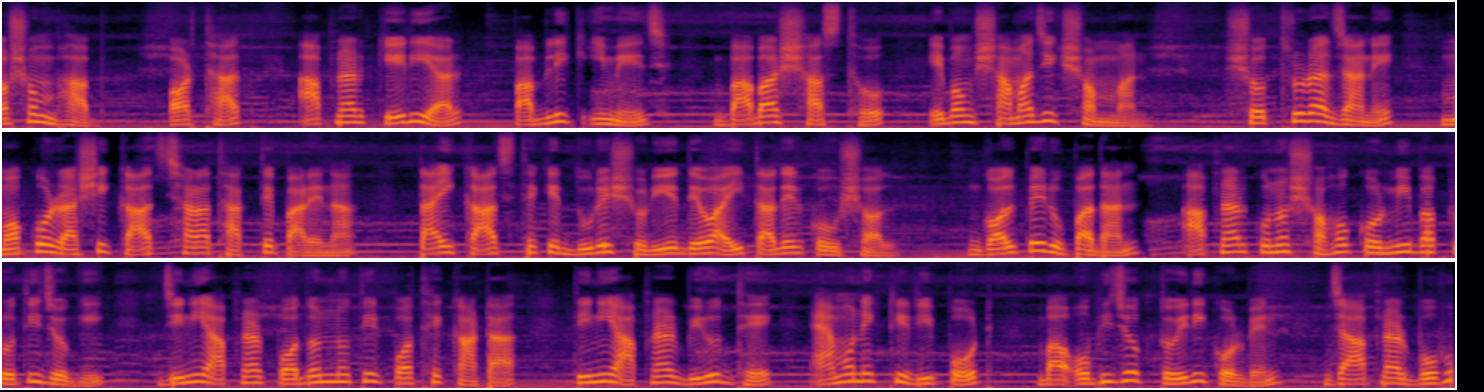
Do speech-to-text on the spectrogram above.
দশম ভাব, অর্থাৎ আপনার কেরিয়ার, পাবলিক ইমেজ, বাবার স্বাস্থ্য এবং সামাজিক সম্মান। শত্রুরা জানে, মকর রাশি কাজ ছাড়া থাকতে পারে না, তাই কাজ থেকে দূরে সরিয়ে দেওয়াই তাদের কৌশল। গল্পের উপাদান, আপনার কোনো সহকর্মী বা প্রতিযোগী যিনি আপনার পদোন্নতির পথে কাঁটা, তিনি আপনার বিরুদ্ধে এমন একটি রিপোর্ট বা অভিযোগ তৈরি করবেন যা আপনার বহু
